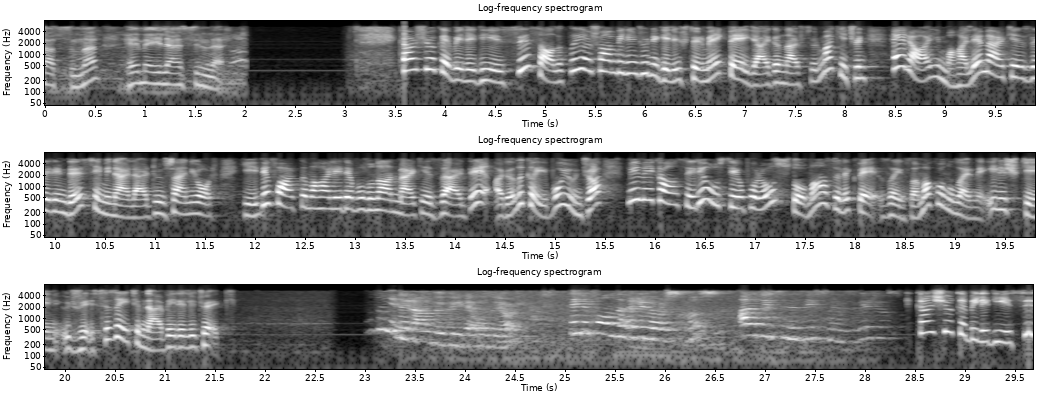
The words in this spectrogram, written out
tatsınlar hem eğlensinler. Karşıyaka Belediyesi sağlıklı yaşam bilincini geliştirmek ve yaygınlaştırmak için her ay mahalle merkezlerinde seminerler düzenliyor. 7 farklı mahallede bulunan merkezlerde Aralık ayı boyunca meme kanseri, osteoporoz, doğuma hazırlık ve zayıflama konularına ilişkin ücretsiz eğitimler verilecek. Bu da yine randevuyla oluyor. Telefonla arıyorsunuz, adresinizi, isminizi veriyorsunuz. Karşıyaka Belediyesi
